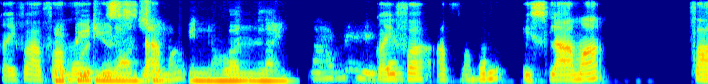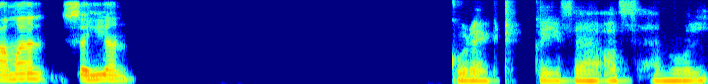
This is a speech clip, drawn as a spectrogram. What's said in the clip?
كيف أفهم repeat your answer الإسلام in one line. كيف أفهم الإسلام فهما صحيحا Correct. كيف أفهم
